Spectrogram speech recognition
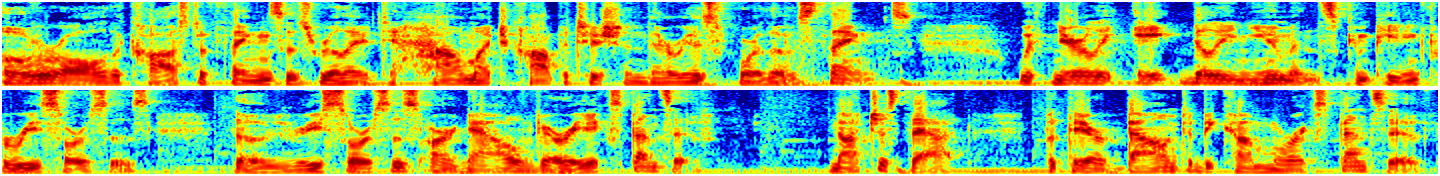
Overall, the cost of things is related to how much competition there is for those things. With nearly 8 billion humans competing for resources, those resources are now very expensive. Not just that, but they are bound to become more expensive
